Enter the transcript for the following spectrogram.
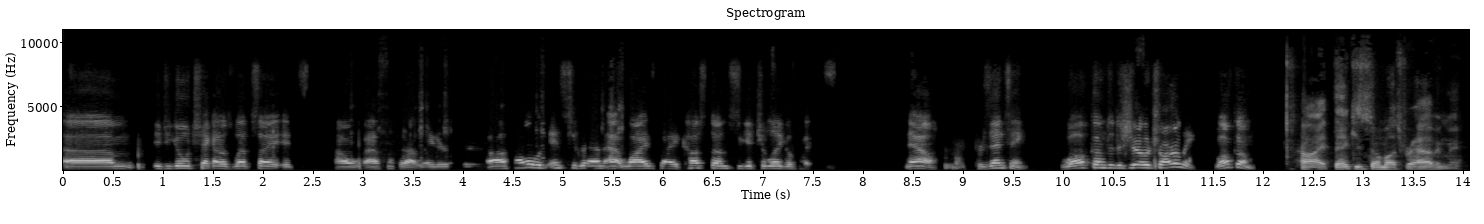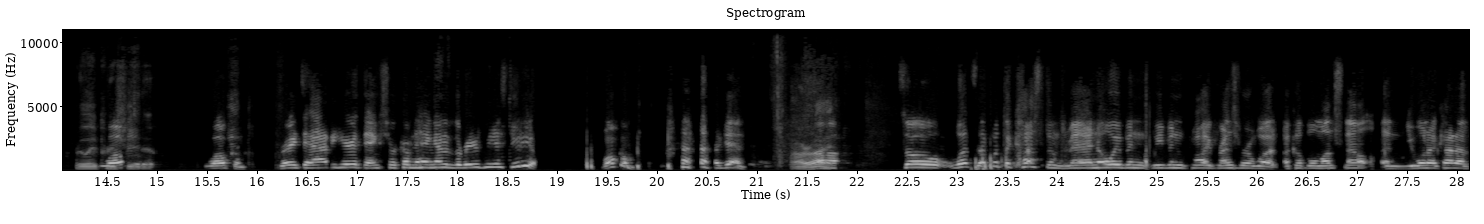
Um, if you go check out his website, it's I'll ask him for that later. Uh, follow his Instagram at Wise Guy Customs to get your Lego fix. Now, presenting. Welcome to the show, Charlie. Welcome. Hi, thank you so much for having me. Really appreciate welcome. it. Welcome. Great to have you here. Thanks for coming to hang out at the Raiders Media Studio. Welcome again. All right. Uh, so what's up with the customs, man? I know we've been we've been probably friends for what a couple of months now, and you want to kind of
